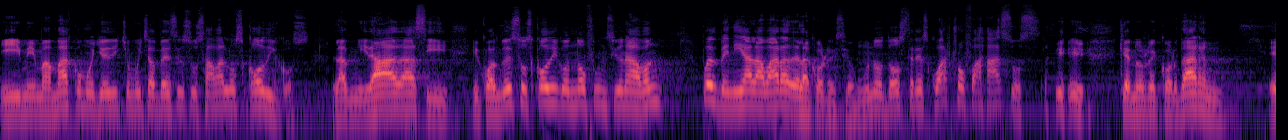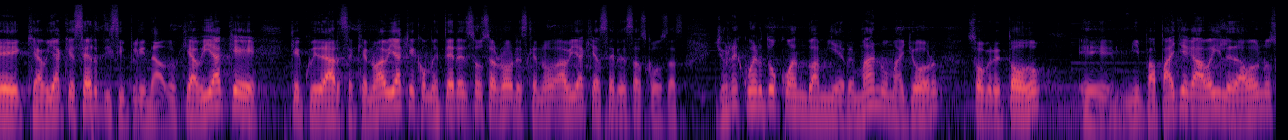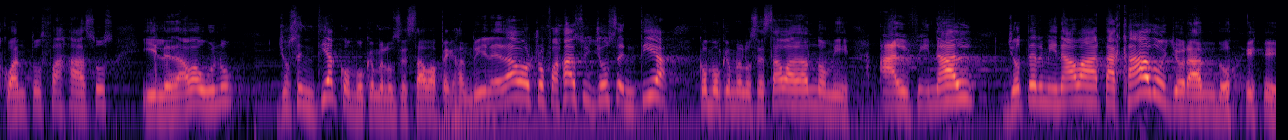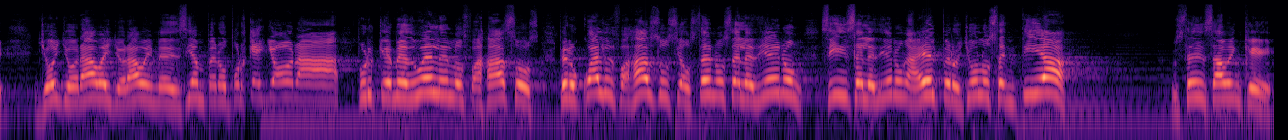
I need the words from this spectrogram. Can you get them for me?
Y mi mamá, como yo he dicho muchas veces, usaba los códigos, las miradas y, y, cuando esos códigos no funcionaban, pues venía la vara de la corrección. Unos dos, tres, cuatro fajazos que nos recordaran eh, que había que ser disciplinado, que había que, cuidarse, que no había que cometer esos errores, que no había que hacer esas cosas. Yo recuerdo cuando a mi hermano mayor, sobre todo, eh, mi papá llegaba y le daba unos cuantos fajazos y le daba uno, yo sentía como que me los estaba pegando y le daba otro fajazo y yo sentía como que me los estaba dando a mí. Al final yo terminaba atacado llorando. Yo lloraba y lloraba y me decían, pero ¿por qué llora? Porque me duelen los fajazos. Pero ¿cuáles fajazos si a usted no se le dieron? Sí, se le dieron a él, pero yo lo sentía. Ustedes saben que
